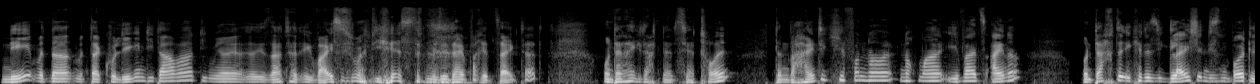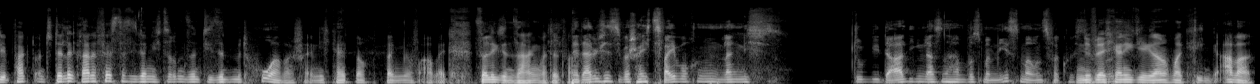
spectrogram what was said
Nee, mit einer, mit einer Kollegin, die da war, die mir äh, gesagt hat, ich weiß, wie man die isst und mir das einfach gezeigt hat. Und dann habe ich gedacht, na, das ist ja toll. Dann behalte ich hiervon noch, noch mal jeweils eine und dachte, ich hätte sie gleich in diesen Beutel gepackt und stelle gerade fest, dass sie da nicht drin sind. Die sind mit hoher Wahrscheinlichkeit noch bei mir auf Arbeit. Soll ich denn sagen, was das war? Ja, dadurch, dass sie wahrscheinlich zwei Wochen lang nicht du die da liegen lassen haben, wirst du beim nächsten Mal uns verkosten. Nee, vielleicht kann ich die da noch mal kriegen. Aber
